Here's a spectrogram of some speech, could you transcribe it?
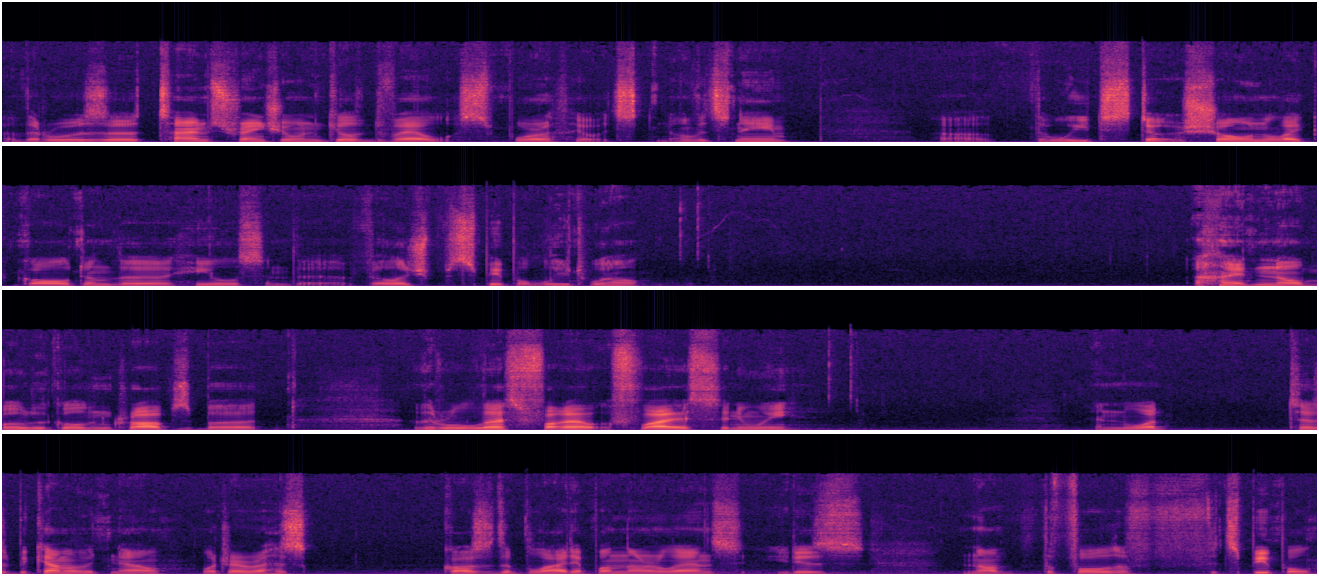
Uh, there was a time, stranger, when Gilded Vale was worthy of its of its name. Uh, the wheat shone like gold on the hills, and the village's people lived well. I didn't know about the golden crops, but there were less flies anyway. And what has become of it now? Whatever has caused the blight upon our lands, it is not the fault of its people.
